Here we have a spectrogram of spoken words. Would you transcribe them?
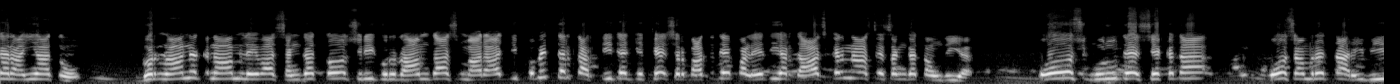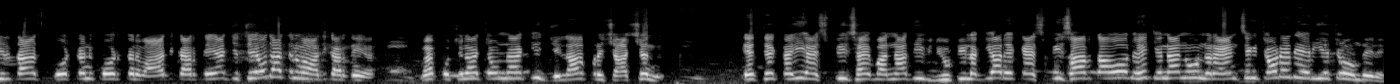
ਗਹਿਰਾਈਆਂ ਤੋਂ ਗੁਰੂ ਨਾਨਕ ਨਾਮ ਲੇਵਾ ਸੰਗਤ ਤੋਂ ਸ੍ਰੀ ਗੁਰੂ ਰਾਮਦਾਸ ਮਹਾਰਾਜ ਦੀ ਪਵਿੱਤਰ ਧਰਤੀ ਤੇ ਜਿੱਥੇ ਸਰਬੱਤ ਦੇ ਭਲੇ ਦੀ ਅਰਦਾਸ ਕਰਨ ਵਾਸਤੇ ਸੰਗਤ ਆਉਂਦੀ ਹੈ ਉਸ ਗੁਰੂ ਦੇ ਸਿੱਖ ਦਾ ਉਸ ਅੰਮ੍ਰਿਤਧਾਰੀ ਵੀਰ ਦਾ ਕੋਟਨ ਕੋਟ ਧੰਨਵਾਦ ਕਰਦੇ ਆ, ਜਿੱਥੇ ਉਹਦਾ ਧੰਨਵਾਦ ਕਰਦੇ ਆ। ਮੈਂ ਪੁੱਛਣਾ ਚਾਹੁੰਦਾ ਕਿ ਜ਼ਿਲ੍ਹਾ ਪ੍ਰਸ਼ਾਸਨ, ਇੱਥੇ ਕਈ ਐਸਪੀ ਸਾਹਿਬਾਨਾਂ ਦੀ ਡਿਊਟੀ ਲੱਗੀ ਔਰ ਇੱਕ ਐਸਪੀ ਸਾਹਿਬ ਤਾਂ ਉਹ ਨੇ ਜਿਨ੍ਹਾਂ ਨੂੰ ਨਰਾਇਣ ਸਿੰਘ ਚੌੜੇ ਦੇ ਏਰੀਏ ਚ ਆਉਂਦੇ ਨੇ।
